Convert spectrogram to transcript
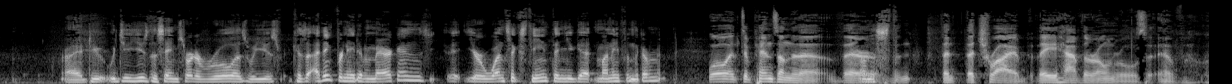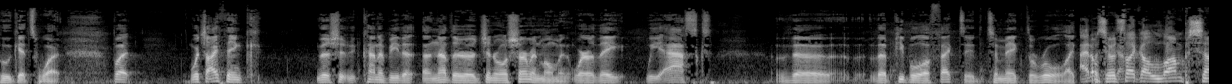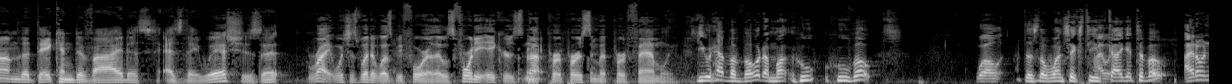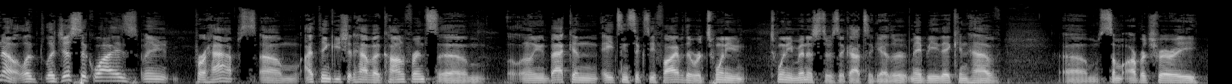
Right? Do, would you use the same sort of rule as we use? Because I think for Native Americans, you're one sixteenth and you get money from the government. Well, it depends on the their On the the, st- the, the tribe. They have their own rules of who gets what, but which I think there should kind of be the, another General Sherman moment where they we asked the the people affected to make the rule. Like I don't. So it's like a lump sum that they can divide as as they wish. Is that right, which is what it was before. It was forty acres, not per person, but per family. You would have a vote among who who votes. Well, Does the one sixteenth I guy get to vote? I don't know. Lo- Logistic wise, I mean, perhaps. Um, I think you should have a conference. Um, I mean, back in 1865, there were 20, 20 ministers that got together. Maybe they can have um, some arbitrary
